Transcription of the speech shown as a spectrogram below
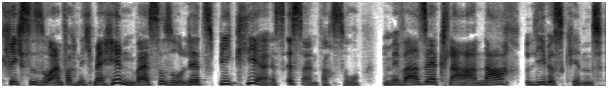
kriegst du so einfach nicht mehr hin, weißt du? So, let's be clear, es ist einfach so. Mir war sehr klar nach Liebeskind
